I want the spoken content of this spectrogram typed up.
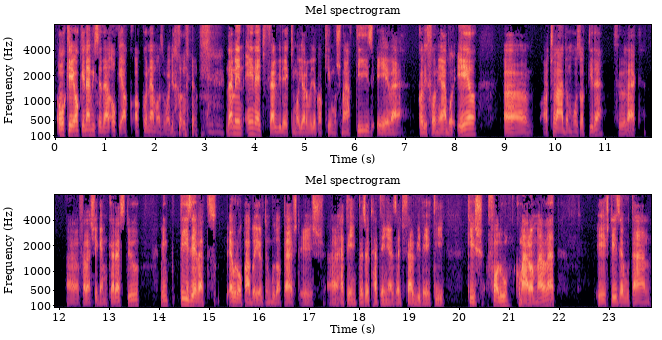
okay, okay, nem hiszed el, oké, okay, ak- akkor nem az vagyok. nem, én, én egy felvidéki magyar vagyok, aki most már 10 éve Kaliforniából él, a családom hozott ide, főleg, feleségem keresztül. Mink tíz évet Európába éltünk Budapest és Hetény között. Hetény ez egy felvidéki kis falu Komárom mellett, és tíz év után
